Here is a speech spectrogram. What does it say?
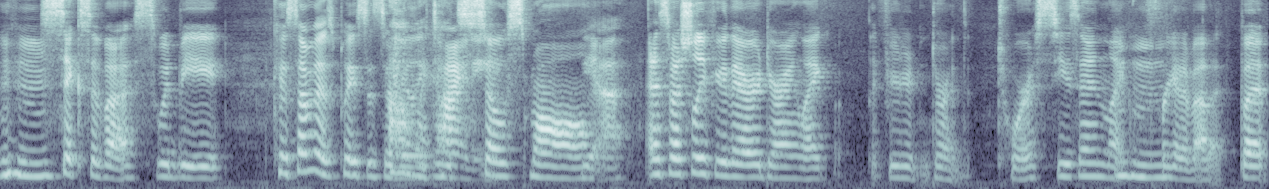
Mm-hmm. six of us would be. Because some of those places are Oh really tiny. God, so small. yeah. And especially if you're there during like if you're during the tourist season, like Mhm. forget about it. But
